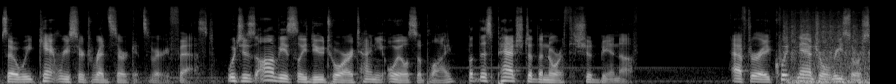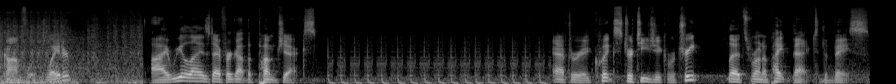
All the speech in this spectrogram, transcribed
so we can't research red circuits very fast. Which is obviously due to our tiny oil supply, but this patch to the north should be enough. After a quick natural resource conflict later, I realized I forgot the pump jacks. After a quick strategic retreat, let's run a pipe back to the base.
